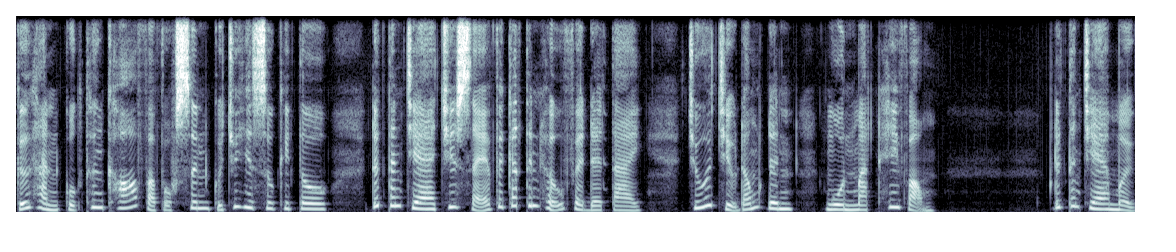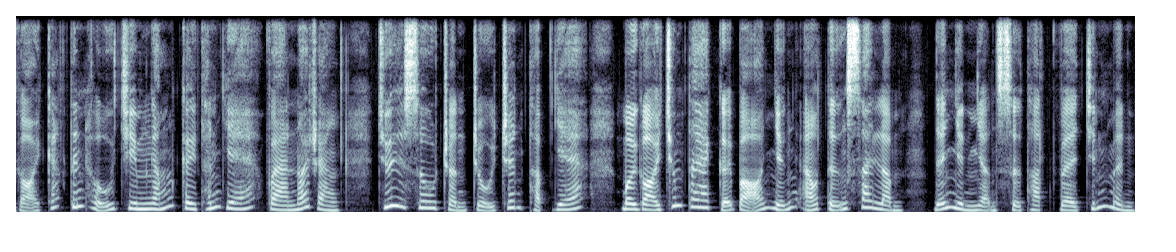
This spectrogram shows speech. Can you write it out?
cử hành cuộc thương khó và phục sinh của Chúa Giêsu Kitô, Đức Thánh Cha chia sẻ với các tín hữu về đề tài Chúa chịu đóng đinh, nguồn mạch hy vọng – Đức Thánh Cha mời gọi các tín hữu chiêm ngắm cây thánh giá và nói rằng Chúa Giêsu trần trụi trên thập giá, mời gọi chúng ta cởi bỏ những ảo tưởng sai lầm để nhìn nhận sự thật về chính mình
